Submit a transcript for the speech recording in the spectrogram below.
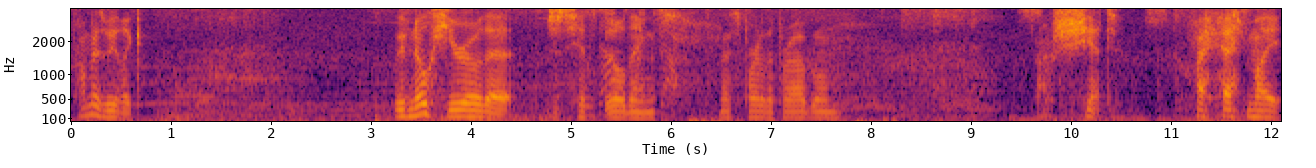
Problem is we have like we have no hero that just hits buildings. That's part of the problem. Oh shit. I had my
